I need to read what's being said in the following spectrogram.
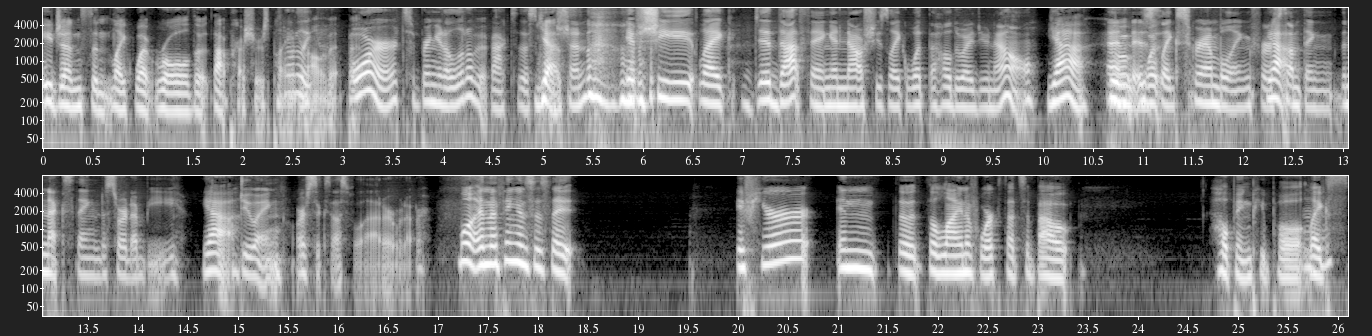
agents and like what role that that pressure is playing Totally. in all of it but Or to bring it a little bit back to this Yes. question, if she like did that thing and now she's like, what the hell do I do now? yeah And is what- like scrambling for Yeah. something, the next thing to sort of be yeah doing or successful at or whatever. Well, and the thing is, is that if you're in the the line of work that's about helping people, like mm-hmm. s-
